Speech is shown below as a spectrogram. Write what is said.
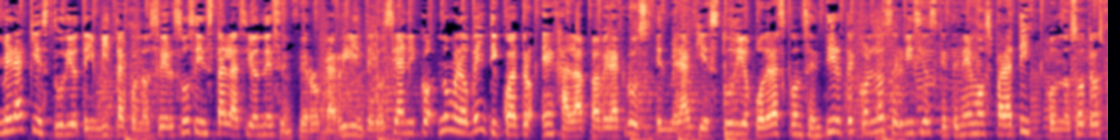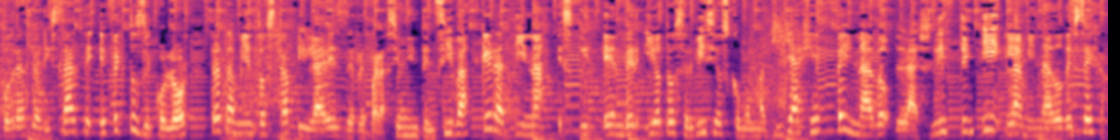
Meraki Studio te invita a conocer sus instalaciones en Ferrocarril Interoceánico número 24 en Jalapa, Veracruz. En Meraki Studio podrás consentirte con los servicios que tenemos para ti. Con nosotros podrás realizarte efectos de color, tratamientos capilares de reparación intensiva, queratina, split ender y otros servicios como maquillaje, peinado, lash lifting y laminado de ceja.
